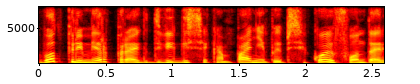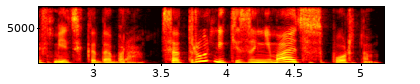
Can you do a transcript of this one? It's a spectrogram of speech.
Вот пример проект «Двигайся» компании PepsiCo и фонда «Арифметика добра». Сотрудники занимаются спортом.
